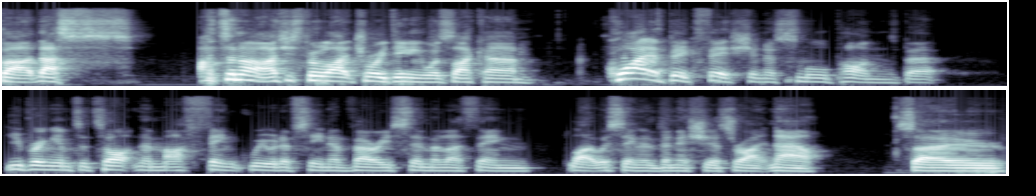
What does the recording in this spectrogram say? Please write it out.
But that's I don't know. I just feel like Troy Deeney was like a quite a big fish in a small pond, but you bring him to Tottenham, I think we would have seen a very similar thing like we're seeing with Vinicius right now. So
